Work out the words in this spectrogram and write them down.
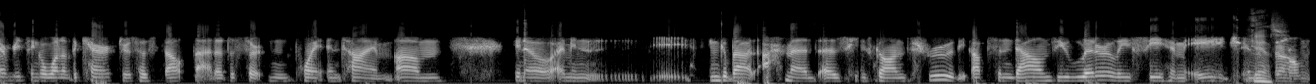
every single one of the characters has felt that at a certain point in time. Um, you know, I mean, think about Ahmed as he's gone through the ups and downs. You literally see him age in Yes. the film.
